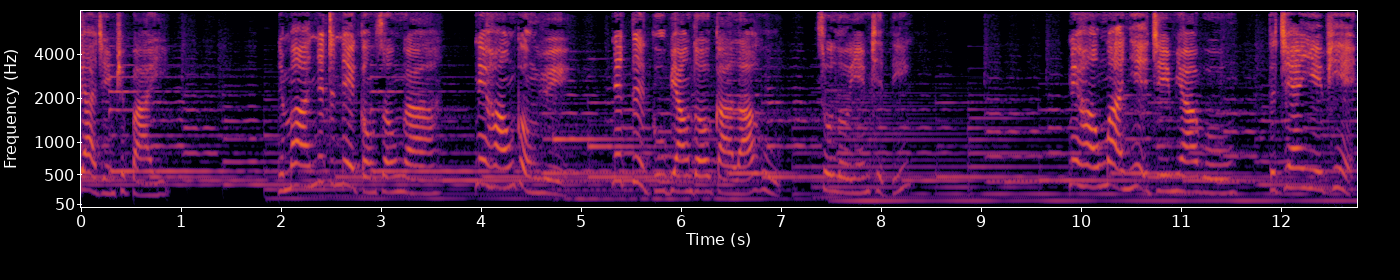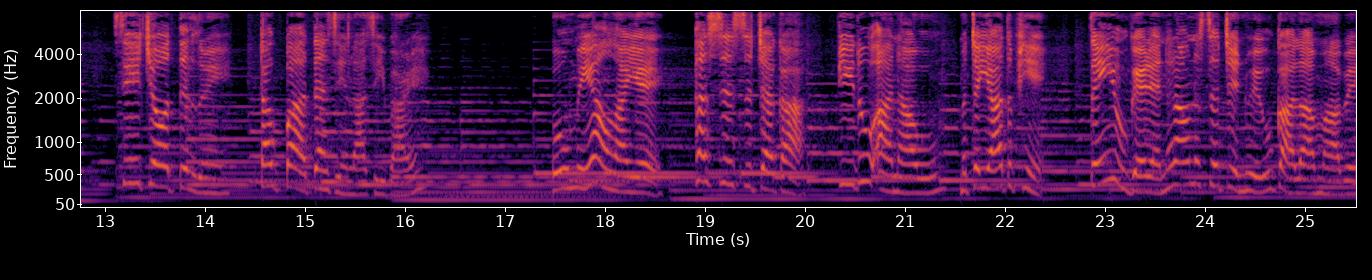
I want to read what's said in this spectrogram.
ကြခြင်းဖြစ်ပါ၏။မြမာနှစ်တစ်နှစ်ကုံဆုံးကနှစ်ဟောင်းကုန်၍နှစ်သက်ကူပြောင်းသောကာလဟု ဆိုလိုရင်းဖြစ်သည်။နှစ်ဟောင်းမှအညစ်အကြေးများကိုတကြံရည်ဖြင့်စေးကြောတစ်လွင်တောက်ပတန့်စင်လာစေပါတယ်။ဘုံမင်းအောင်လှိုင်ရဲ့ဖက်စစ်စစ်တပ်ကပြည်သူအာဏာကိုမတရားသဖြင့် သိမ်းယူခဲ့တဲ့2021ຫນွေဦးကာလမှာပဲ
